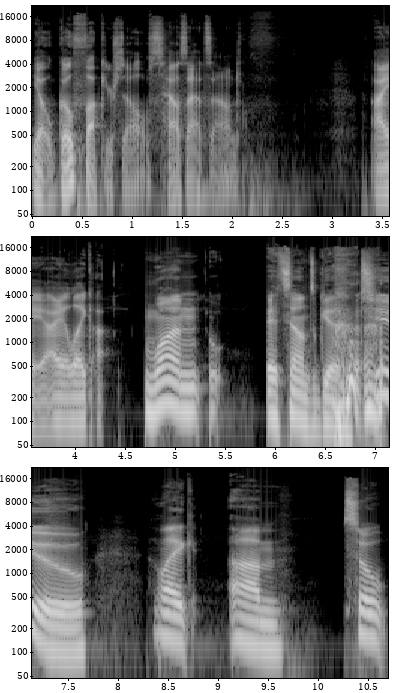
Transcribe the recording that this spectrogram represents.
Yo go fuck yourselves. How's that sound I I like One, it sounds good. Two, like, um, so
